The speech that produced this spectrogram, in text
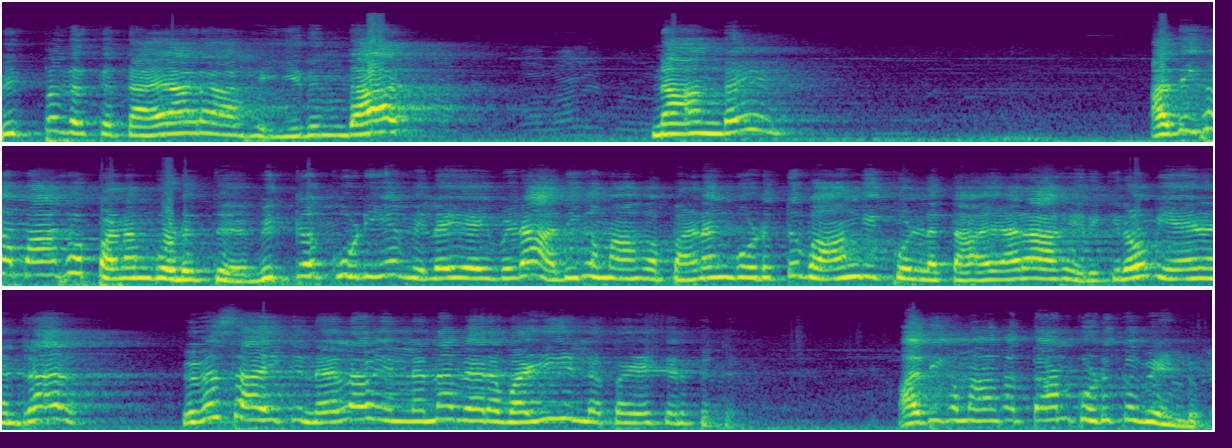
விற்பதற்கு தயாராக இருந்தால் நாங்கள் அதிகமாக பணம் கொடுத்து விற்கக்கூடிய விலையை விட அதிகமாக பணம் கொடுத்து வாங்கிக் கொள்ள தயாராக இருக்கிறோம். ஏனென்றால் விவசாயிக்கு நிலம் இல்லைன்னா வேற வழி இல்லை பிழைக்கிறதுக்கு. அதிகமாகத்தான் கொடுக்க வேண்டும்.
